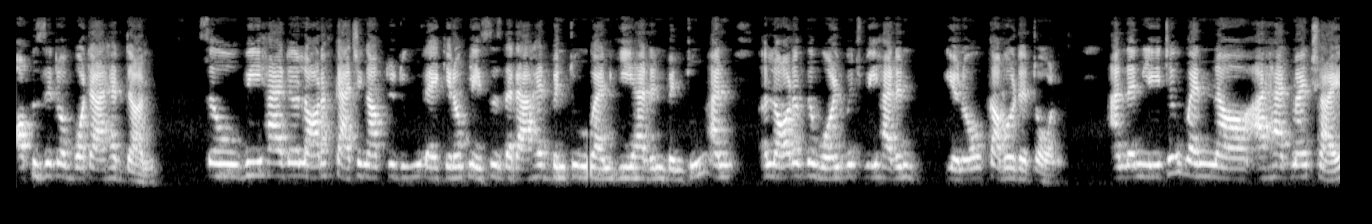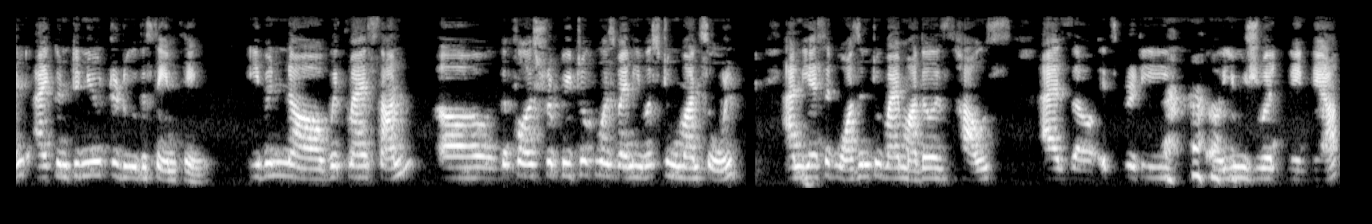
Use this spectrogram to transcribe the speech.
opposite of what I had done. So we had a lot of catching up to do, like, you know, places that I had been to and he hadn't been to, and a lot of the world which we hadn't, you know, covered at all. And then later, when uh, I had my child, I continued to do the same thing. Even uh, with my son, uh, the first trip we took was when he was two months old. And yes, it wasn't to my mother's house, as uh, it's pretty uh, usual in India.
